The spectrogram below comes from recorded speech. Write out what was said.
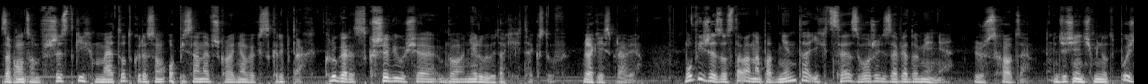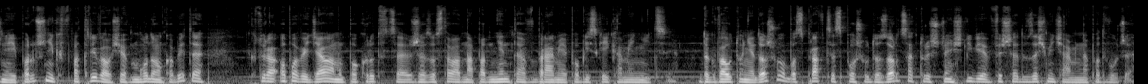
Za pomocą wszystkich metod, które są opisane w szkoleniowych skryptach. Kruger skrzywił się, bo nie lubił takich tekstów. W jakiej sprawie? Mówi, że została napadnięta i chce złożyć zawiadomienie. Już schodzę. Dziesięć minut później porucznik wpatrywał się w młodą kobietę, która opowiedziała mu pokrótce, że została napadnięta w bramie pobliskiej kamienicy. Do gwałtu nie doszło, bo sprawcę spłoszył dozorca, który szczęśliwie wyszedł ze śmieciami na podwórze.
